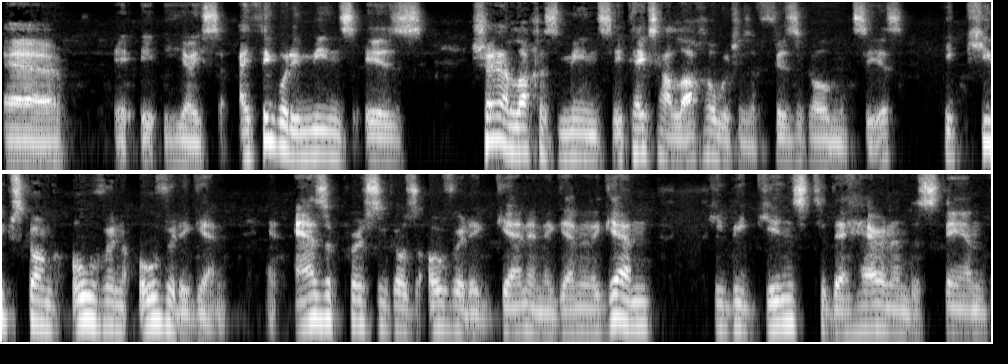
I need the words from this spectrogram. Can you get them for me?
Uh, I think what he means is "shen lachos means he takes halacha, which is a physical mitzvah. He keeps going over and over it again, and as a person goes over it again and again and again, he begins to the hair and understand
